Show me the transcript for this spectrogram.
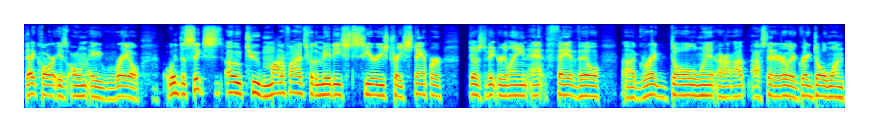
that car is on a rail with the 602 modifieds for the Mid East Series. Trey Stamper goes to victory lane at Fayetteville. Uh, Greg Dole went, or I, I stated earlier, Greg Dole won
